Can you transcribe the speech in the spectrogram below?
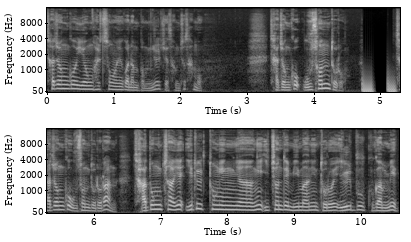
자전거 이용 활성화에 관한 법률 제3조 3호 자전거 우선도로 자전거 우선도로란 자동차의 일일 통행량이 2,000대 미만인 도로의 일부 구간 및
